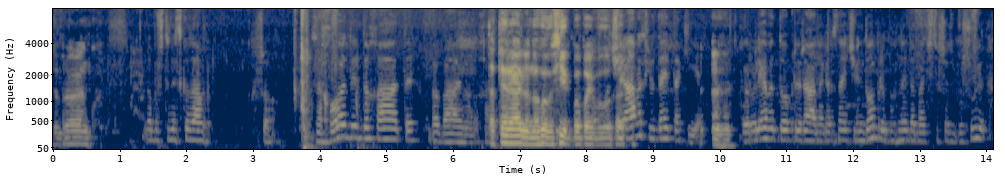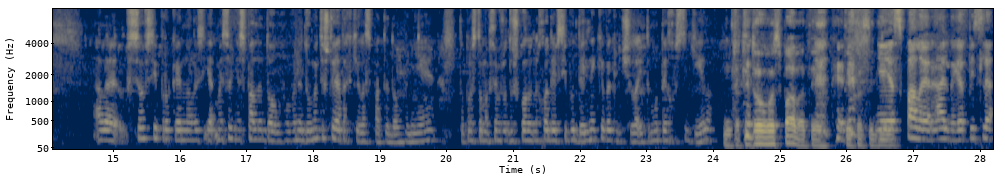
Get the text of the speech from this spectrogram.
Доброго ранку. Добре, що ти не сказав, що заходить до хати, бабай Та ти реально на голові, як бабай У було. так. кучерявих людей так є. Ага. Королєви добрий ранок. Я не знаю, чи він добрий, бо гнида, бачите, щось бушує. Але все, всі прокинулись. Я, ми сьогодні спали довго. Ви не думаєте, що я так хотіла спати довго? Ні. То просто Максим вже до школи не ходив, всі будильники виключила і тому тихо сиділа. Ну, та ти довго спала, ти тихо Ні, сиділа. я спала я реально. Я після,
